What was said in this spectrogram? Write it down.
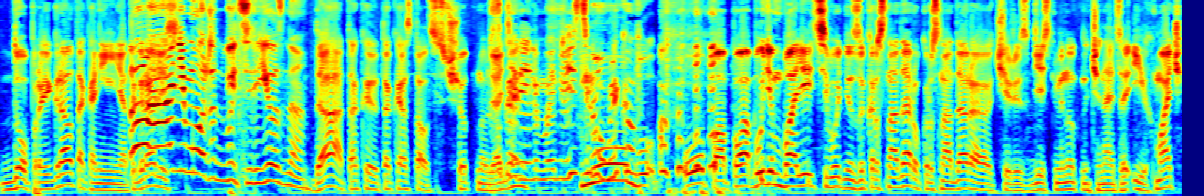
до проиграл, так они и не отыгрались. А, не может быть, серьезно. Да, так и, так и остался. Счет 0-1. Сгорели мои 200 Ну, рубликов. о, папа, будем болеть сегодня за Краснодар. У Краснодара через 10 минут начинается их матч.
